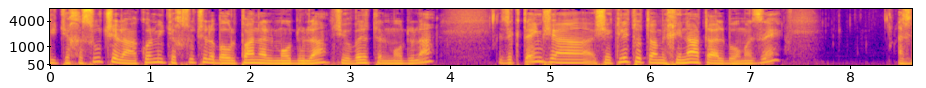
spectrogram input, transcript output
התייחסות שלה, כל מיני התייחסות שלה באולפן על מודולה, שהיא עובדת על מודולה. זה קטעים שהקליט אותה מכינת האלבום הזה. אז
